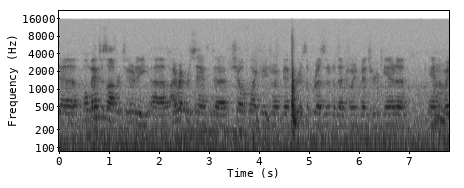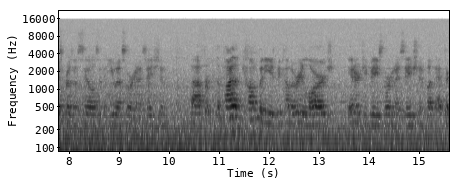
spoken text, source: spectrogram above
uh, momentous opportunity. Uh, I represent uh, Shell Flying J Joint Venture as the president of that joint venture in Canada and the vice president of sales in the U.S. organization. Uh, for, the pilot company has become a very large energy-based organization, but at the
